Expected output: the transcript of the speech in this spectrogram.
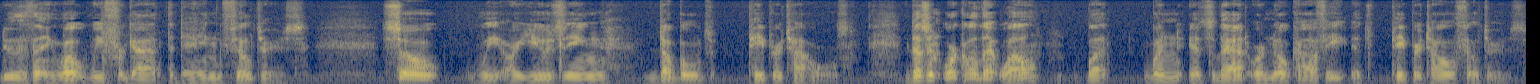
do the thing. Well, we forgot the dang filters. So we are using doubled paper towels. It doesn't work all that well, but when it's that or no coffee, it's paper towel filters.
